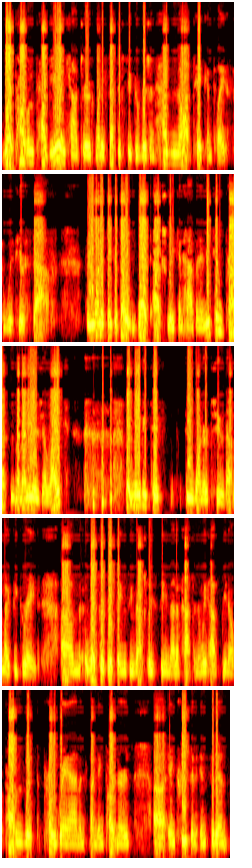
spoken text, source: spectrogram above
what problems have you encountered when effective supervision has not taken place with your staff? So you want to think about what actually can happen. And you can press as many as you like, but maybe to do one or two. That might be great. Um, what sorts of things you've actually seen that have happened. And we have, you know, problems with program and funding partners, uh, increase in incidents,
